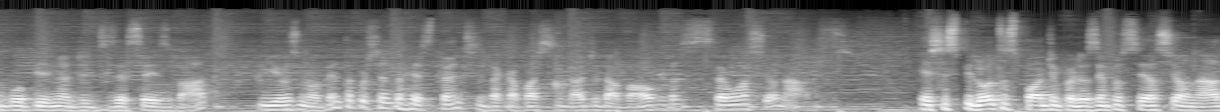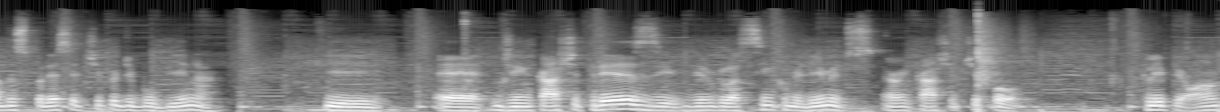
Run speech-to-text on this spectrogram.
bobina de 16 watts, e os 90% restantes da capacidade da válvula são acionados. Esses pilotos podem, por exemplo, ser acionados por esse tipo de bobina, que é de encaixe 13,5 milímetros, é um encaixe tipo clip-on,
